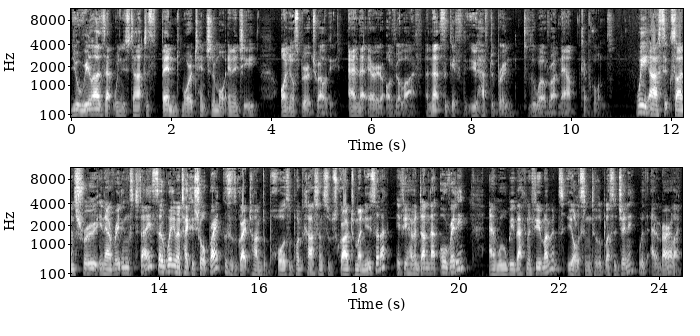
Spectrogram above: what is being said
you'll realize that when you start to spend more attention and more energy on your spirituality and that area of your life. And that's the gift that you have to bring to the world right now, Capricorns. We are six signs through in our readings today, so we're going to take a short break. This is a great time to pause the podcast and subscribe to my newsletter if you haven't done that already. And we'll be back in a few moments. You're listening to The Blessed Journey with Adam Barralet.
